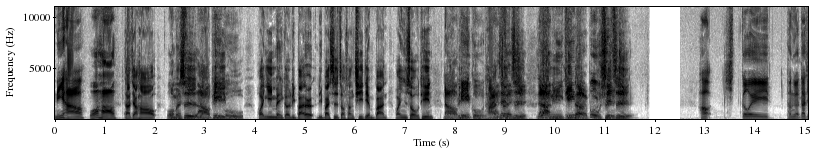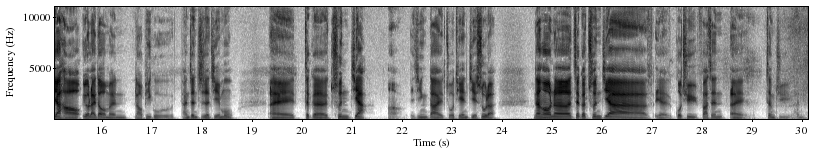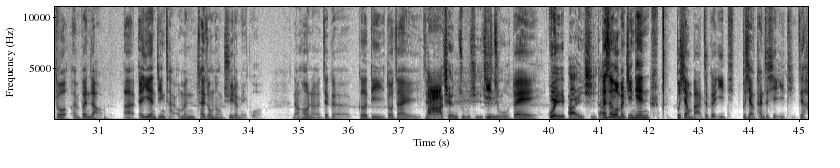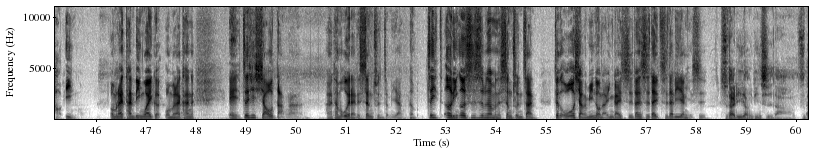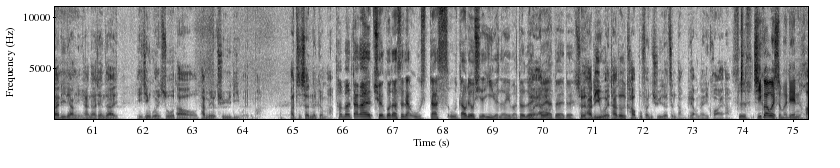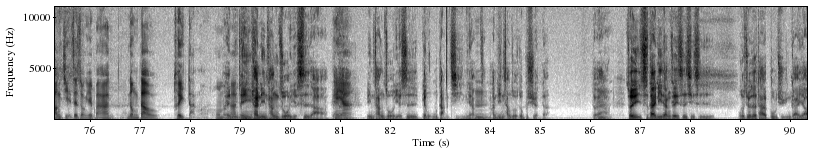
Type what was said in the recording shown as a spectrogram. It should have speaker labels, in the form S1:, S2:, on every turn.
S1: 你好，
S2: 我好，
S3: 大家好，我们是老屁股，欢迎每个礼拜二、礼拜四早上七点半，欢迎收听
S1: 老屁股谈政治，让你听了不失智。好，各位朋友，大家好，又来到我们老屁股谈政治的节目。哎，这个春假啊，已经在昨天结束了。然后呢，这个春假也过去，发生哎，政局很多很纷扰呃，也很精彩。我们蔡总统去了美国，然后呢，这个各地都在
S3: 马前主席
S1: 祭祖，对，
S3: 跪拜习大大。
S1: 但是我们今天 不想把这个议题，不想谈这些议题，这好硬。我们来谈另外一个，我们来看看。哎，这些小党啊，哎，他们未来的生存怎么样？那这二零二四是不是他们的生存战？这个我想，民众党应该是，但是时代时代力量也是。
S3: 时代力量一定是的啊！时代力量，你看他现在已经萎缩到他没有区域立委了嘛，他只剩那个嘛。
S2: 他们大概全国大概剩下五大概五到六席的议员而已嘛，对不对？对啊，对啊，对对。
S3: 所以他立委他都是靠不分区的政党票那一块啊。
S2: 是
S1: 奇怪，为什么连黄姐这种也把他弄到退党哦？
S3: 哎、欸，你看林长佐也是啊，
S1: 哎呀，
S3: 林长佐也是变五党籍那样子，啊、嗯，林长佐就不选了，对啊，嗯、所以时代力量这一次其实，我觉得他的布局应该要。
